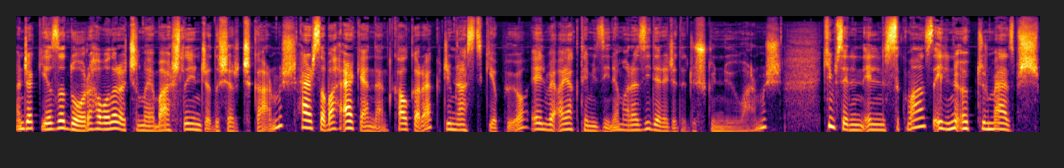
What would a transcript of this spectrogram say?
Ancak yaza doğru havalar açılmaya başlayınca dışarı çıkarmış. Her sabah erkenden kalkarak jimnastik yapıyor. El ve ayak temizliğine marazi derecede düşkünlüğü varmış. Kimsenin elini sıkmaz, elini öptürmezmiş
